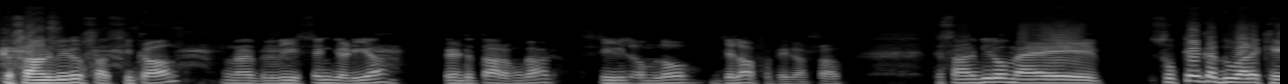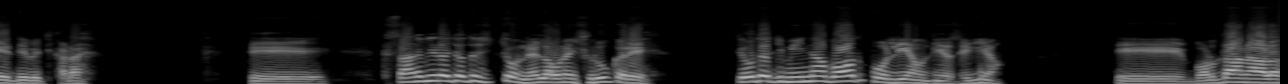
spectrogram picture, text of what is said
ਕਿਸਾਨ ਵੀਰੋ, ਸਤਿ ਸ਼੍ਰੀ ਅਕਾਲ। ਮੈਂ ਬਲਵੀਰ ਸਿੰਘ ਜੜੀਆ, ਪਿੰਡ ਧਾਰਮਗੜ੍ਹ ਤਹਿਸੀਲ ਅਮਲੋ ਜ਼ਿਲ੍ਹਾ ਫਤਿਹਗੜ੍ਹ ਸਾਹਿਬ। ਕਿਸਾਨ ਵੀਰੋ, ਮੈਂ ਸੁੱਕੇ ਕੱਦੂ ਵਾਲੇ ਖੇਤ ਦੇ ਵਿੱਚ ਖੜਾ ਤੇ ਕਿਸਾਨ ਵੀਰੋ, ਜਦੋਂ ਝੋਨੇ ਲਾਉਣੇ ਸ਼ੁਰੂ ਕਰੇ, ਤੇ ਉਹਦੇ ਜ਼ਮੀਨਾਂ ਬਹੁਤ ਪੋਲੀਆਂ ਹੁੰਦੀਆਂ ਸੀਗੀਆਂ। ਤੇ ਬਲਦਾਂ ਨਾਲ,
